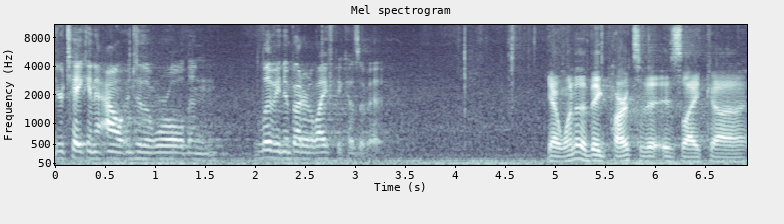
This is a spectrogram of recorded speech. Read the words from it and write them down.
you're taking it out into the world and living a better life because of it Yeah, one of the big parts of it is like uh,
